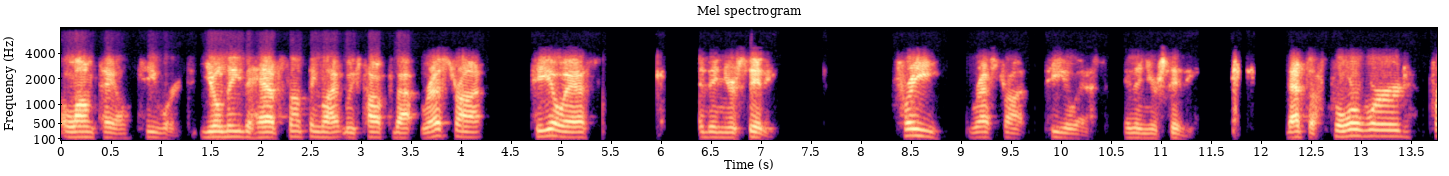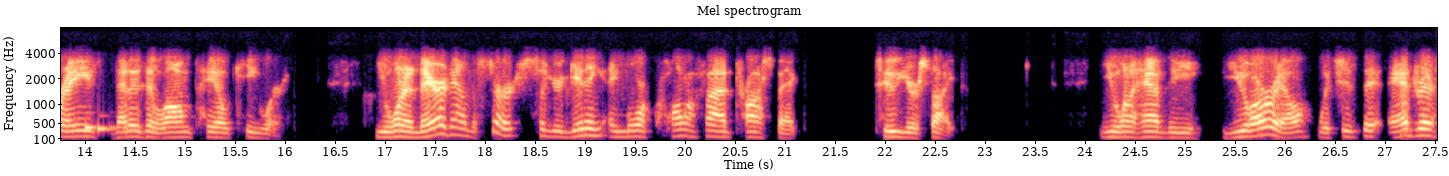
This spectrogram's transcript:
a long tail keyword. You'll need to have something like we've talked about restaurant, POS, and then your city. Free restaurant POS, and then your city. That's a four word phrase. That is a long tail keyword. You want to narrow down the search so you're getting a more qualified prospect to your site. You want to have the URL, which is the address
